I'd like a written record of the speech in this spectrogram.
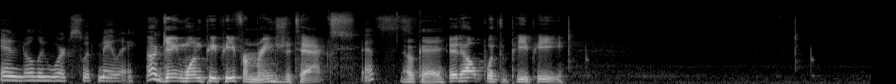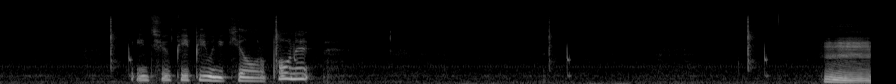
And it only works with melee. Uh, gain 1 PP from ranged attacks. That's okay. It helped with the PP. gain 2 PP when you kill an opponent. Hmm.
